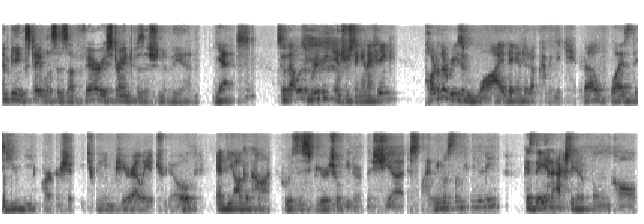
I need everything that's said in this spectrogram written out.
And being stateless is a very strange position to be in. Yes. So that was really interesting. And I think part of the reason why they ended up coming to Canada was this unique partnership between Pierre Elliott Trudeau and the Aga Khan, who was the spiritual leader of the Shia Ismaili Muslim community, because they had actually had a phone call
